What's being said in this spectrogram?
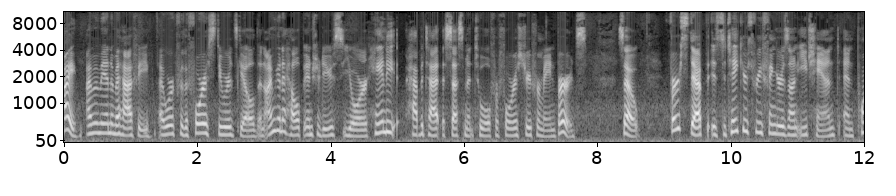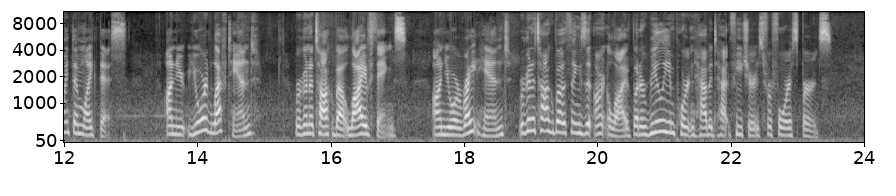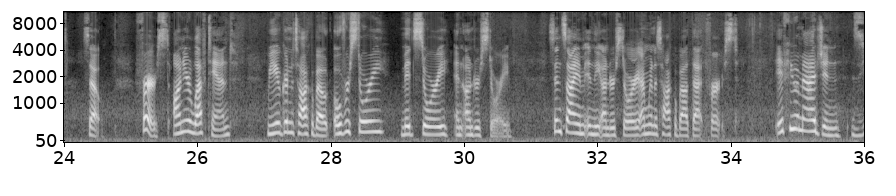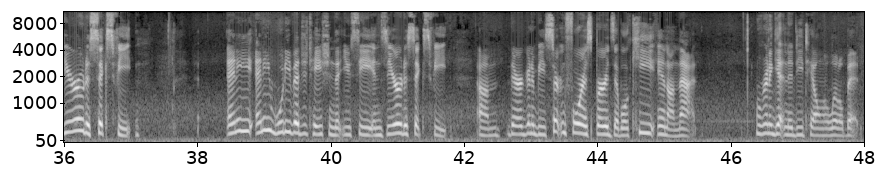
Hi, I'm Amanda Mahaffey. I work for the Forest Stewards Guild and I'm going to help introduce your handy habitat assessment tool for forestry for Maine birds. So, first step is to take your three fingers on each hand and point them like this. On your, left hand, we're going to talk about live things. On your right hand, we're going to talk about things that aren't alive but are really important habitat features for forest birds. So, first, on your left hand, we are going to talk about overstory, midstory, and understory. Since I am in the understory, I'm going to talk about that first. If you imagine zero to six feet, any, any woody vegetation that you see in zero to six feet, um, there are going to be certain forest birds that will key in on that. We're going to get into detail in a little bit.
